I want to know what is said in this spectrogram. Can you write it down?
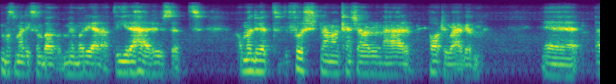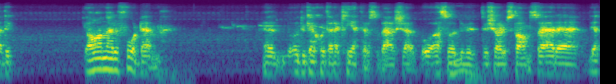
Det måste man liksom bara memorera. Att I det här huset. Ja, men du vet, först när man kan köra den här partywagon. Eh, ja, det, ja, när du får den. Eh, och du kan skjuta raketer och sådär. så- Och alltså, du, vet, du kör i stan. Så är det, jag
